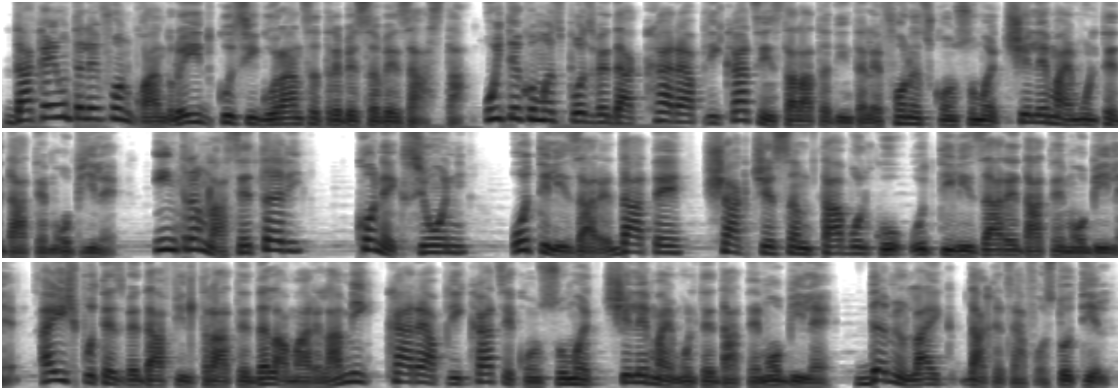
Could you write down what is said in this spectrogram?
Dacă ai un telefon cu Android, cu siguranță trebuie să vezi asta. Uite cum îți poți vedea care aplicație instalată din telefon îți consumă cele mai multe date mobile. Intrăm la setări, conexiuni, utilizare date și accesăm tabul cu utilizare date mobile. Aici puteți vedea filtrate de la mare la mic care aplicație consumă cele mai multe date mobile. Dă-mi un like dacă ți-a fost util.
